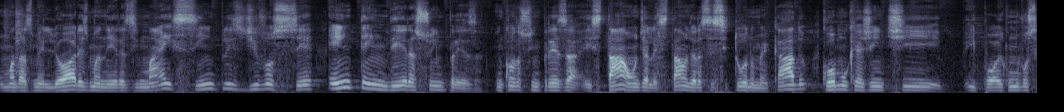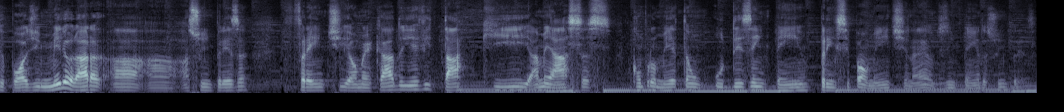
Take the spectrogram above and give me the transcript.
uma das melhores maneiras e mais simples de você entender a sua empresa. Enquanto a sua empresa está, onde ela está, onde ela se situa no mercado, como que a gente e pode, como você pode melhorar a, a, a sua empresa frente ao mercado e evitar que ameaças comprometam o desempenho, principalmente, né, o desempenho da sua empresa.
